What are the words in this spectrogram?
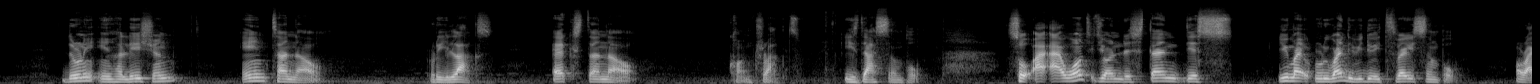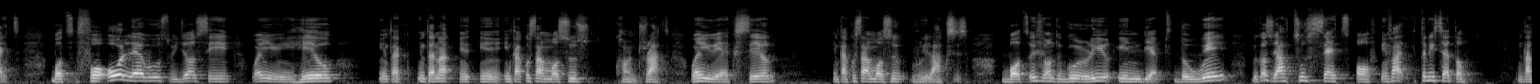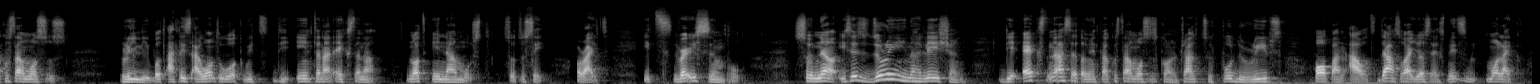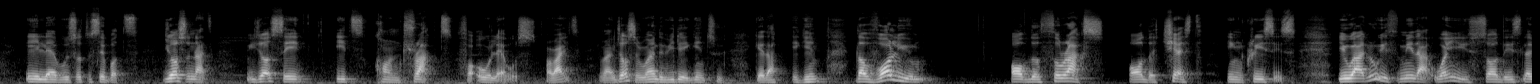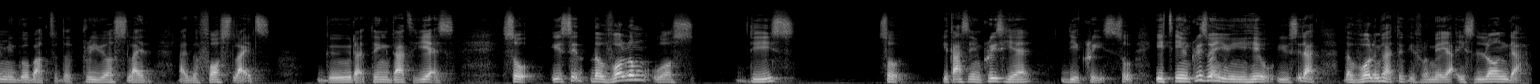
During inhalation, internal relax, external contract. Is that simple? So I, I want you to understand this. You might rewind the video, it's very simple. All right. But for all levels, we just say when you inhale, inter, internal, intercostal muscles contract. When you exhale, intercostal muscle relaxes. But if you want to go real in depth, the way, because you have two sets of, in fact, three sets of intercostal muscles, really, but at least I want to work with the internal and external, not innermost, so to say. All right? It's very simple. So now it says during inhalation, the external set of intercostal muscles contract to pull the ribs up and out. That's why I just explained. It's more like A level, so to say, but just so that we just say it contracts for O levels. All right? You might just rewind the video again to get up again. The volume of the thorax or the chest increases. You agree with me that when you saw this, let me go back to the previous slide, like the first slides. Good, I think that yes. So you see the volume was this. So it has increased here, decreased. So it increased when you inhale. You see that the volume I took it from here is longer.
